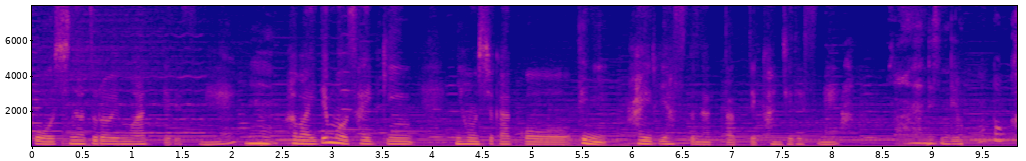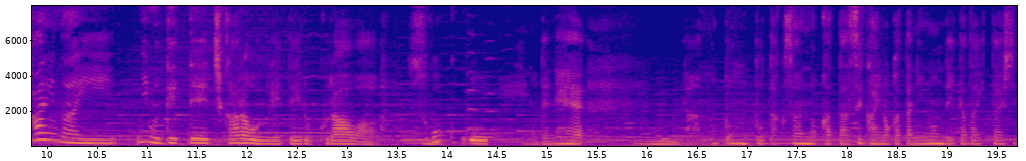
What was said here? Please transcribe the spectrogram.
構品揃えもあってですね。うん、ハワイでも最近日本酒がこう手に入りやすくなったって感じですね。そうなんですね。本当海外に向けて力を入れている蔵はすごく多いのでね。うんいや本当本当たくさんの方世界の方に飲んでいただきたいし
